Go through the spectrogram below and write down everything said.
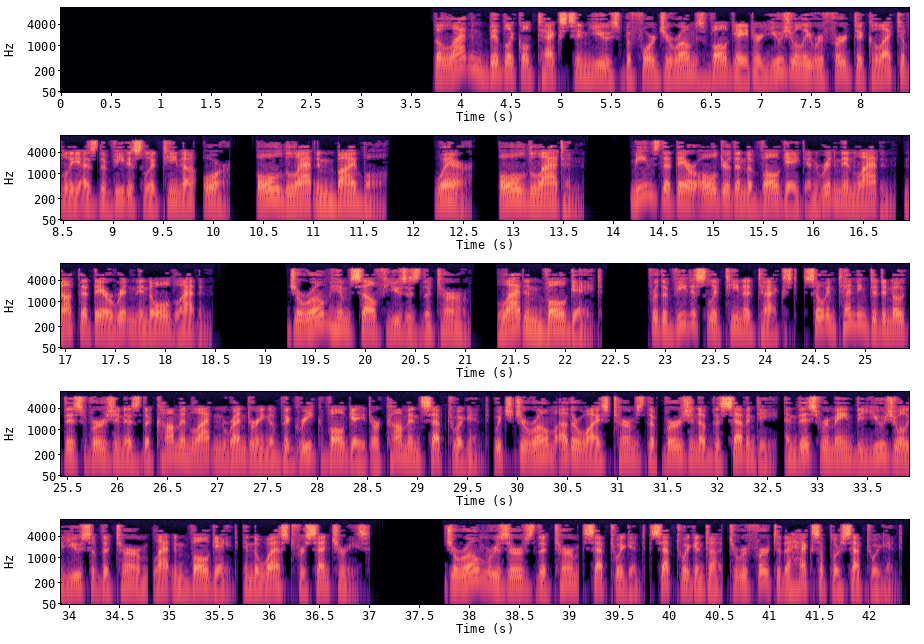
The Latin biblical texts in use before Jerome's Vulgate are usually referred to collectively as the Vetus Latina, or Old Latin Bible, where Old Latin means that they are older than the Vulgate and written in Latin, not that they are written in Old Latin. Jerome himself uses the term, Latin Vulgate, for the Vetus Latina text, so intending to denote this version as the common Latin rendering of the Greek Vulgate or Common Septuagint which Jerome otherwise terms the version of the 70, and this remained the usual use of the term Latin Vulgate in the West for centuries. Jerome reserves the term Septuagint Septuaginta to refer to the Hexaplar Septuagint.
